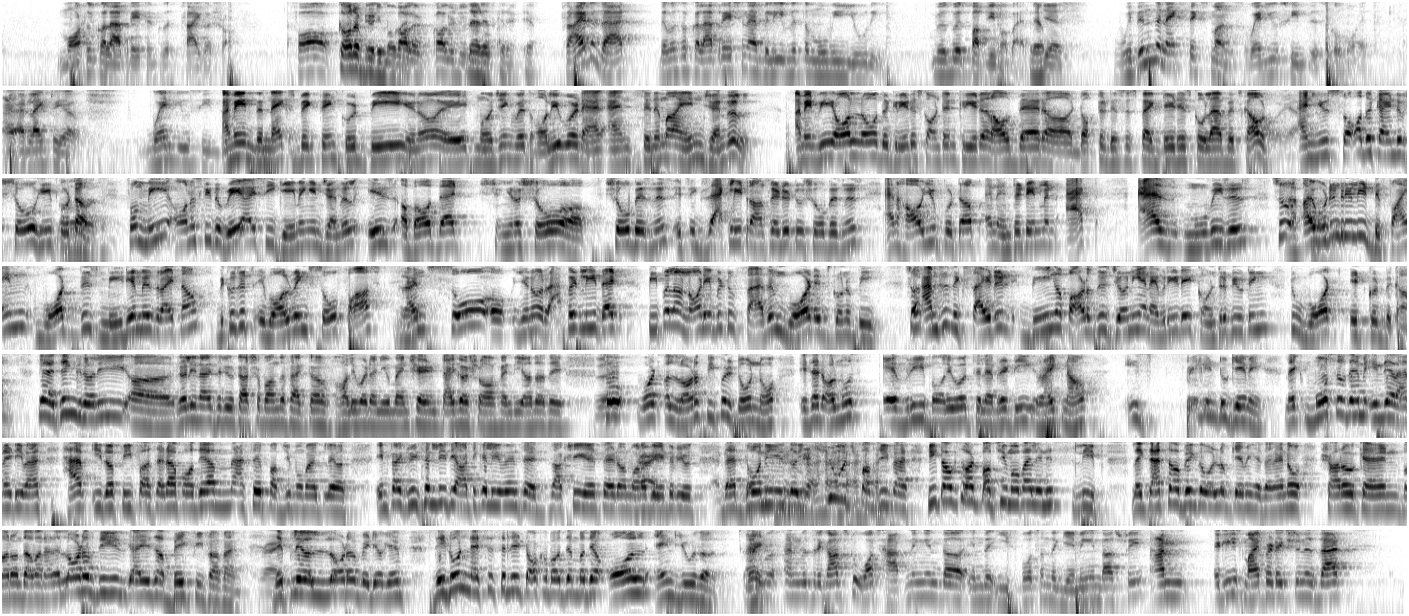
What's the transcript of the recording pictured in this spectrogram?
Mortal collaborated with Tiger Shroff for Call of Duty Mobile. Call of, Call of Duty. That is Mobile. correct, yeah. Prior to that, there was a collaboration, I believe, with the movie Uri, with, with PUBG Mobile. Yep. Yes. Within the next six months, where do you see this go, Mohit? I, I'd like to hear. Where do you see? I mean, the next big thing could be, you know, it merging with Hollywood and, and cinema in general. I mean, we all know the greatest content creator out there, uh, Dr. Disrespect, did his collab with Scout. And you saw the kind of show he put Oh. up. For me, honestly, the way I see gaming in general is about that, sh- you know, show uh, show business. It's exactly translated to show business and how you put up an entertainment act as movies is. So I wouldn't really define what this medium is right now because it's evolving so fast and so uh, you know rapidly that people are not able to fathom what it's going to be. So I'm just excited being a part of this journey and every day contributing to what it could become. Yeah, I think really, uh, really nice that you touched upon the fact of Hollywood and you mentioned Tiger Shroff and the other thing. So, what a lot of people don't know is that almost every Bollywood celebrity right now is big into gaming. Like most of them in their vanity vans have either FIFA set up or they are massive PUBG mobile players. In fact, recently the article even said, Sakshi had said on one of the Right. interviews that Dhoni is a huge PUBG fan. He talks about PUBG mobile in his sleep. Like that's how big the world of gaming is. And I know Shah Rukh and Varun Dhawan and a lot of these guys are big FIFA fans. Right. They play a lot of video games. They don't necessarily talk about them, but they're all end users. Right. And, and with regards to what's happening in the in the esports and the gaming industry, I'm at least my prediction is that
